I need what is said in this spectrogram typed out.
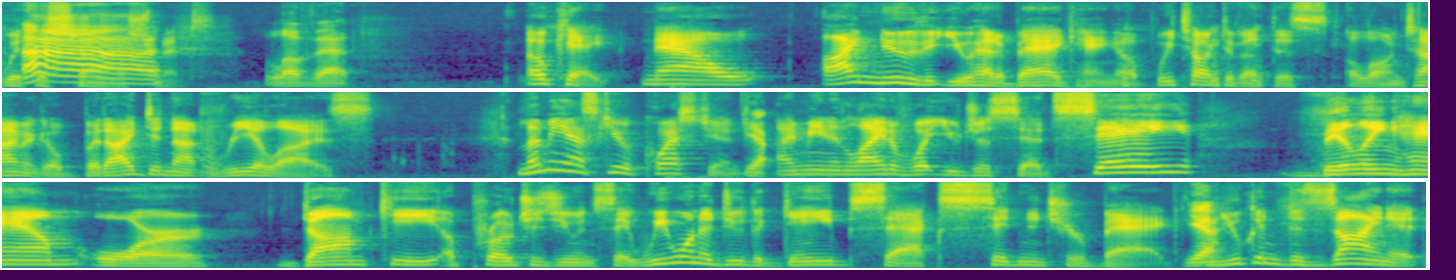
with astonishment. Love that. Okay, now I knew that you had a bag hang up. We talked about this a long time ago, but I did not realize. Let me ask you a question. Yeah. I mean, in light of what you just said, say Billingham or Domke approaches you and say, "We want to do the Gabe Sachs signature bag." Yeah. And you can design it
